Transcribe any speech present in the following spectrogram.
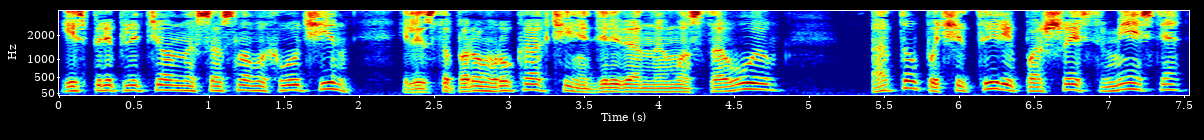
из переплетенных сосновых лучин или с топором в руках чинят деревянную мостовую, а то по четыре, по шесть вместе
